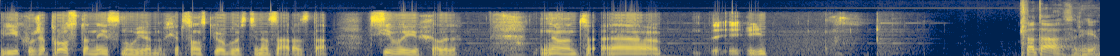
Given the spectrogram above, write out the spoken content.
їх вже просто не існує в Херсонській області на зараз. Да. Всі виїхали. Ну, От, е, і, Та-та, Сергію.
